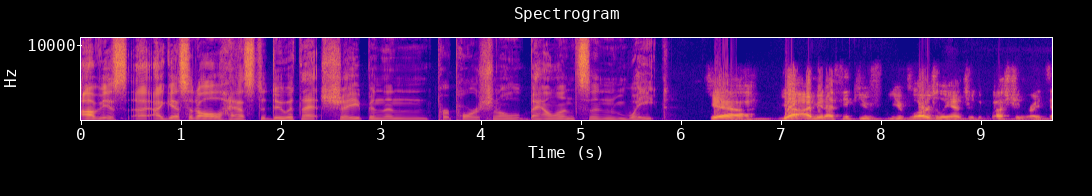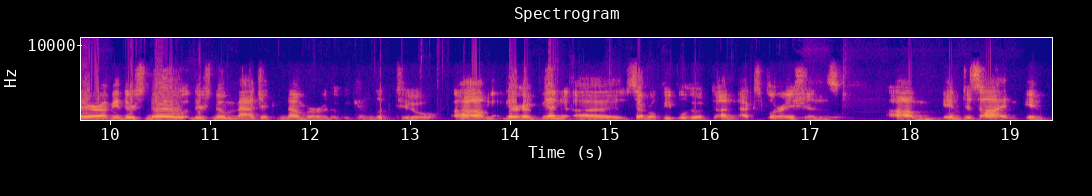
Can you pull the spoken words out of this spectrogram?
obvious? I guess it all has to do with that shape and then proportional balance and weight. Yeah, yeah. I mean, I think you've you've largely answered the question right there. I mean, there's no there's no magic number that we can look to. Um, there have been uh, several people who have done explorations um, in design, in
